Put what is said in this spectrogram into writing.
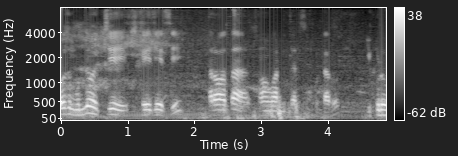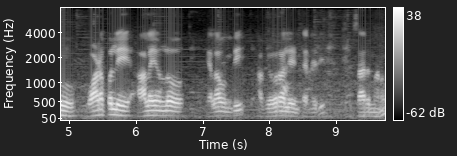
రోజు ముందు వచ్చి స్టే చేసి తర్వాత స్వామివారిని దర్శించుకుంటారు. ఇప్పుడు వాడపల్లి ఆలయంలో ఎలా ఉంది? ఆ వివరాలు ఏంటి అనేది ఒకసారి మనం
